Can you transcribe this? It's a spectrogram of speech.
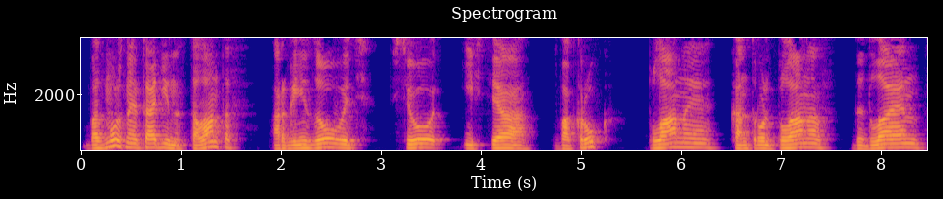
Возможно, это один из талантов – организовывать все и вся вокруг, планы, контроль планов, дедлайн,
